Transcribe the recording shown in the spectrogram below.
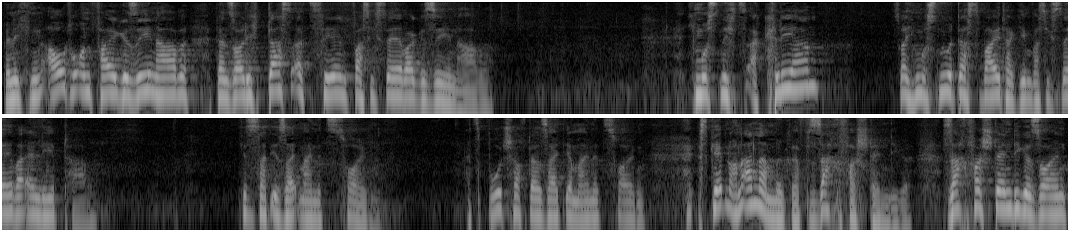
Wenn ich einen Autounfall gesehen habe, dann soll ich das erzählen, was ich selber gesehen habe. Ich muss nichts erklären, sondern ich muss nur das weitergeben, was ich selber erlebt habe. Jesus sagt, ihr seid meine Zeugen. Als Botschafter seid ihr meine Zeugen. Es gäbe noch einen anderen Begriff, Sachverständige. Sachverständige sollen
